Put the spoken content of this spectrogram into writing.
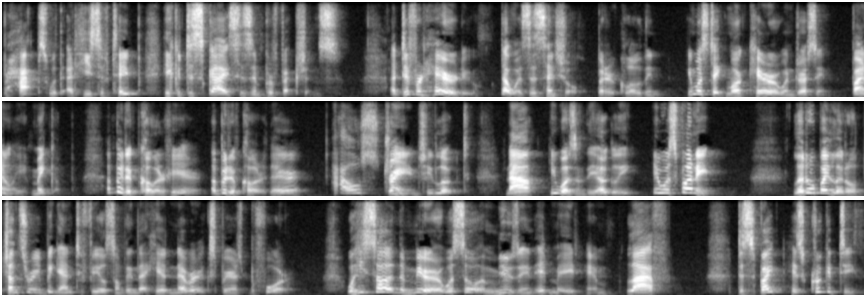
Perhaps with adhesive tape he could disguise his imperfections. A different hairdo, that was essential. Better clothing. He must take more care when dressing. Finally, makeup. A bit of color here, a bit of color there. How strange he looked. Now, he wasn't the ugly, he was funny. Little by little, Chancery began to feel something that he had never experienced before. What he saw in the mirror was so amusing it made him laugh. Despite his crooked teeth,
